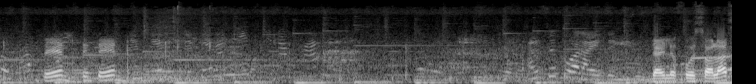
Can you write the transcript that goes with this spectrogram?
จุดครับเต้นเต้นเต้นอันนี้ชื่อตัวอะไรจริงไดโลโฟซอรัส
